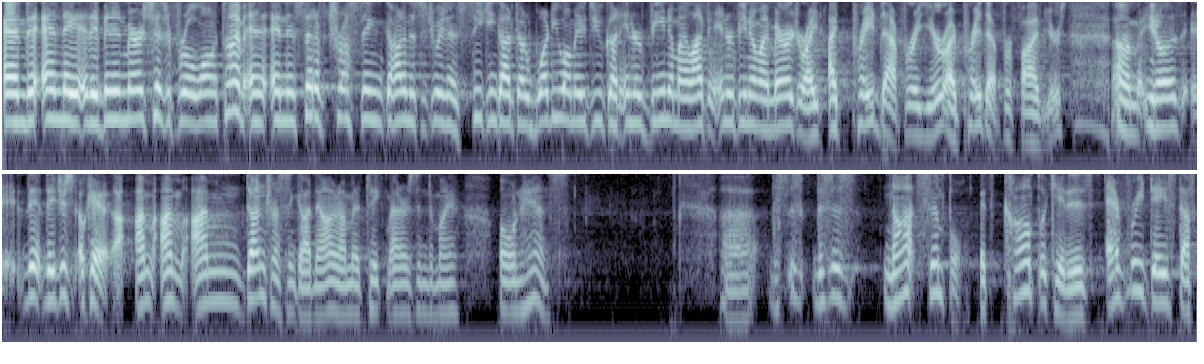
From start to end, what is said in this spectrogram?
and, and they, they've been in marriage tension for a long time. And, and instead of trusting God in the situation and seeking God, God, what do you want me to do? God, intervene in my life and intervene in my marriage. Or I, I prayed that for a year. I prayed that for five years. Um, you know, they, they just, okay, I'm, I'm, I'm done trusting God now, and I'm going to take matters into my own hands. Uh, this, is, this is not simple. It's complicated. It's everyday stuff.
